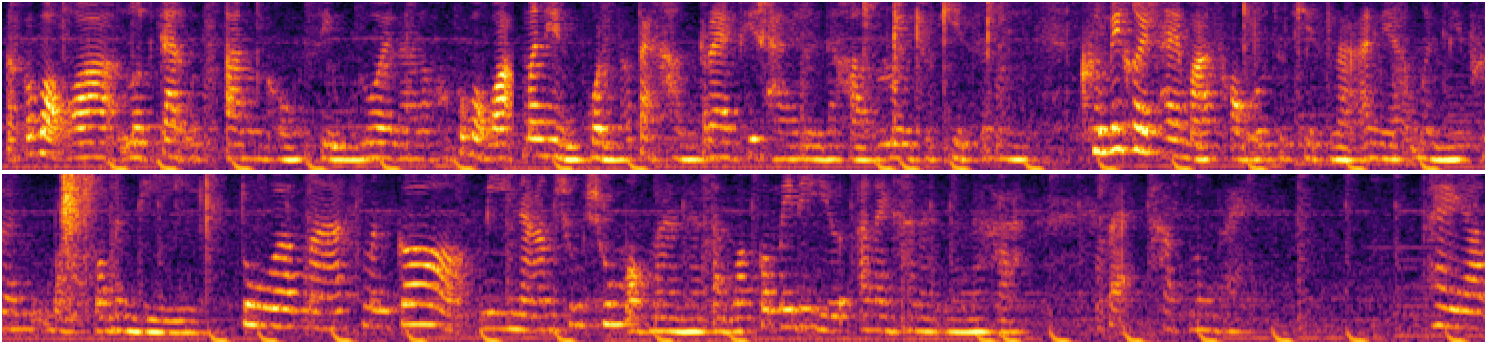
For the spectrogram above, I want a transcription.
แล้วก็บอกว่าลดการอุดตันของสิวด้วยนะ แล้วเขาก็บอกว่ามันเห็นผลตั้งแต่ครั้งแรกที่ใช้เลยนะคะ r o j u Kiss อันนี้ คือไม่เคยใช้มาสของ r o j u Kiss นะ อันเนี้ยเหมือนมีเพื่อนบอกว่ามันดี ตัวมาสก์มันก็มีน้ำชุ่มๆออกมานะ แต่ว่าก็ไม่ได้เยอะอะไรขนาดนั้นนะคะ แปะทับลงไป พยายาม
